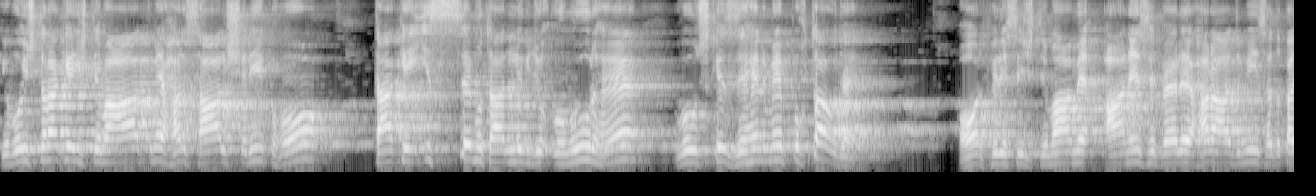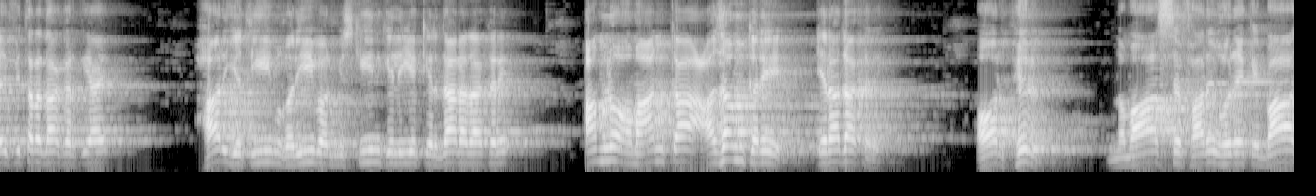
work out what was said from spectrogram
کہ وہ اس طرح کے اجتماعات میں ہر سال شریک ہوں تاکہ اس سے متعلق جو امور ہیں وہ اس کے ذہن میں پختہ ہو جائیں اور پھر اس اجتماع میں آنے سے پہلے ہر آدمی صدقہ فطر ادا کر کے آئے۔ ہر یتیم، غریب اور مسکین کے لیے کردار ادا کرے۔ امن و امان کا عزم کرے، ارادہ کرے۔ اور پھر نماز سے فارغ ہونے کے بعد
